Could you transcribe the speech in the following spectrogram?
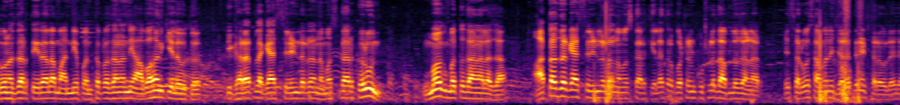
दोन हजार तेराला मान्य पंतप्रधानांनी आवाहन केलं होतं की घरातला गॅस सिलेंडरला नमस्कार करून मग मतदानाला जा. आता जर गॅस सिलेंडरला नमस्कार केला तर बटन कुठलं दाबलं जाणार? हे सर्वसामान्य जनतेने ठरवलं आहे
